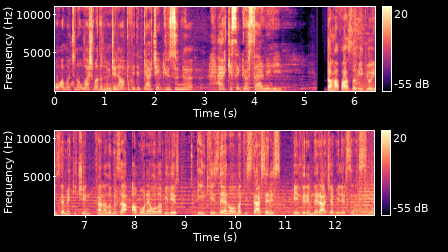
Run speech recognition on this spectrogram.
O amacına ulaşmadan önce ne yapıp edip gerçek yüzünü herkese göstermeliyim. Daha fazla video izlemek için kanalımıza abone olabilir, ilk izleyen olmak isterseniz bildirimleri açabilirsiniz.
